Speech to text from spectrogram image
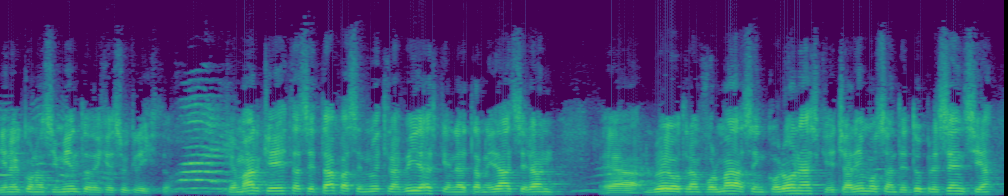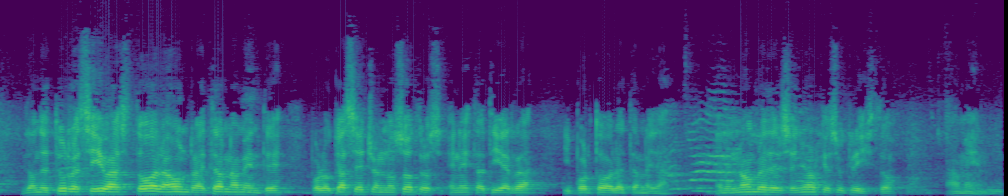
y en el conocimiento de Jesucristo. Que marque estas etapas en nuestras vidas que en la eternidad serán eh, luego transformadas en coronas que echaremos ante tu presencia, donde tú recibas toda la honra eternamente por lo que has hecho en nosotros en esta tierra y por toda la eternidad. En el nombre del Señor Jesucristo. Amén.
